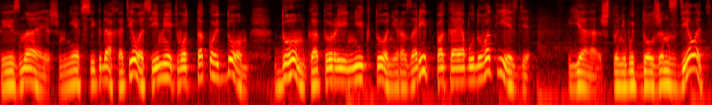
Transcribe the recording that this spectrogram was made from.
Ты знаешь, мне всегда хотелось иметь вот такой дом. Дом, который никто не разорит, пока я буду в отъезде. Я что-нибудь должен сделать?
